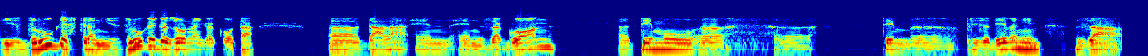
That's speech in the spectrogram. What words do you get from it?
iz druge strani, iz drugega zornega kota uh, dala en, en zagon. Eh, temu, eh, eh, tem prizadevanjem za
